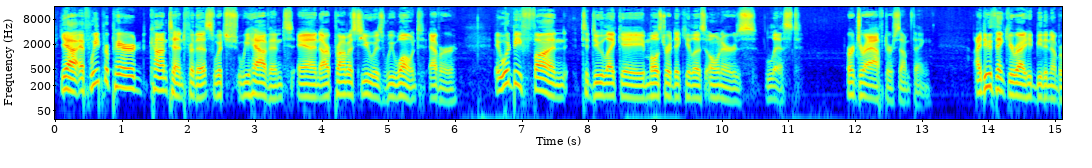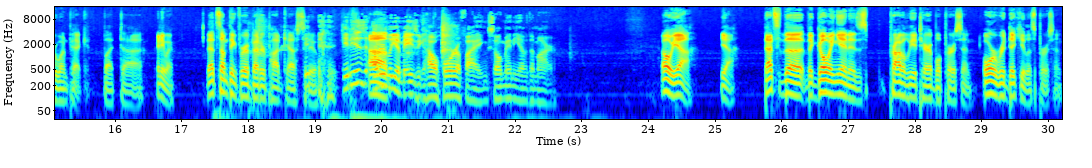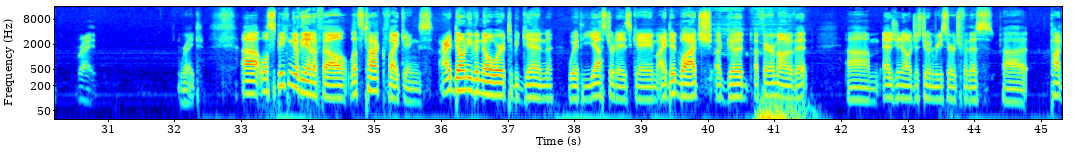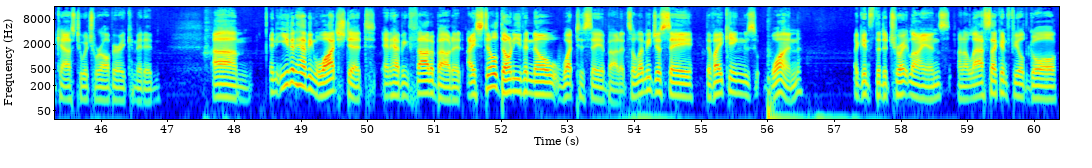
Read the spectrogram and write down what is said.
Yeah, if we prepared content for this, which we haven't, and our promise to you is we won't ever, it would be fun to do like a most ridiculous owners list or draft or something. I do think you're right. He'd be the number one pick. But uh, anyway, that's something for a better podcast to do. It is Um, utterly amazing how horrifying so many of them are. Oh yeah, yeah. That's the the going in is probably a terrible person or ridiculous person. Right. Right. Uh, well, speaking of the NFL, let's talk Vikings. I don't even know where to begin with yesterday's game. I did watch a good, a fair amount of it. Um, as you know, just doing research for this uh, podcast, to which we're all very committed. Um, and even having watched it and having thought about it, I still don't even know what to say about it. So let me just say the Vikings won against the Detroit Lions on a last second field goal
